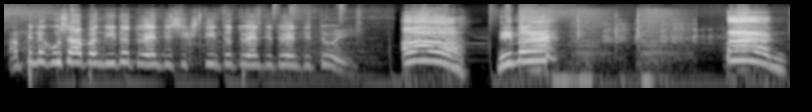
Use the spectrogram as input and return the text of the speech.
Ang pinag-usapan dito 2016 to 2022 eh. Oh, di ba? Pag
